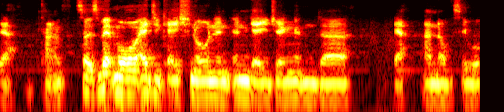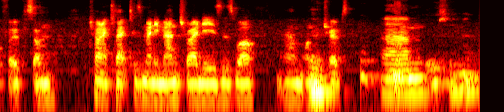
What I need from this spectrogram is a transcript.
Yeah, kind of. So it's a bit more educational and en- engaging, and uh, yeah, and obviously we'll focus on trying to collect as many manta IDs as well um, on the trips. Um, Awesome,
